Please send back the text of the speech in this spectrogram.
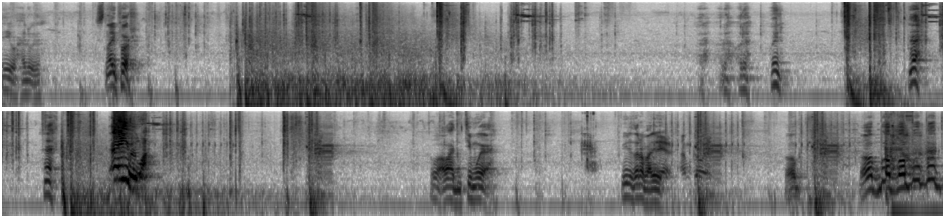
أيوه حلو ده. sniper ولا ولا وين ها ها أيوه هو واحد من ال team وقع مين اللي ضرب عليه؟ هوب هوب هوب هوب هوب هوب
